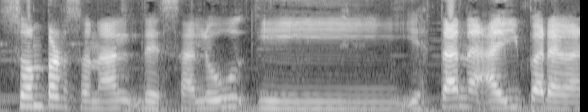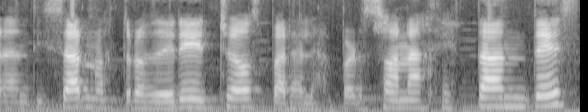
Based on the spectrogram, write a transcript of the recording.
son personal de salud y, están ahí para garantizar nuestros derechos para las personas gestantes.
